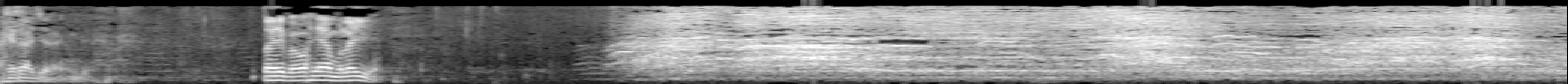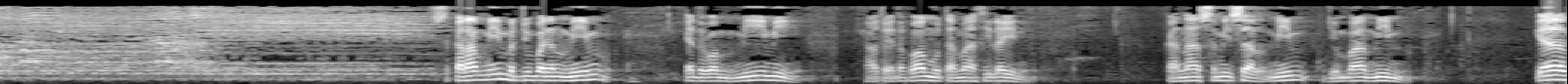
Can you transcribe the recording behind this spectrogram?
Terakhir aja. Tapi bawahnya mulai Sekarang mim berjumpa dengan mim idgham mimi atau idgham mutamatsilain. Karena semisal mim jumpa mim. Kam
